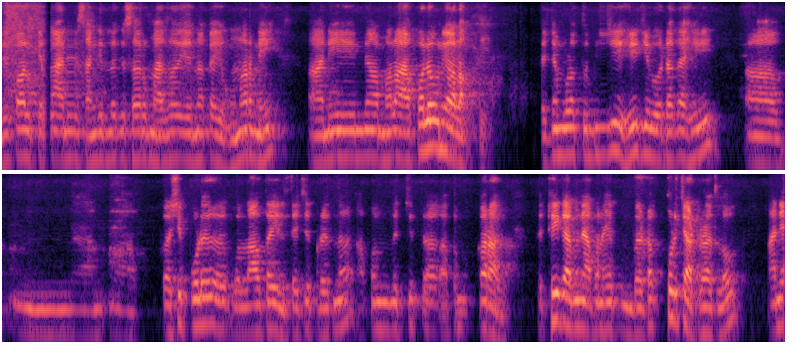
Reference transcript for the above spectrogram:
रिकॉल केला आणि सांगितलं की सर माझं येणं काही होणार नाही आणि मला अकोल्याहून यावं लागते त्याच्यामुळं तुमची ही जी बैठक आहे ही कशी पुढे लावता येईल त्याचे प्रयत्न आपण निश्चित आपण करावे तर ठीक आहे म्हणजे आपण हे बैठक पुढच्या आठवड्यात लावू. आणि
